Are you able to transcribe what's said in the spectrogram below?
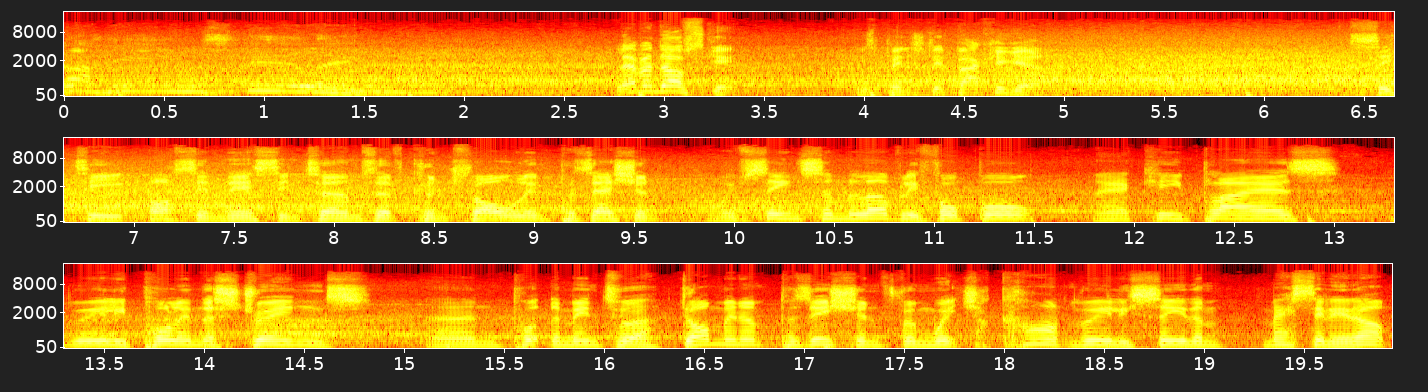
Raheem Sterling. Lewandowski. He's pinched it back again. City bossing this in terms of control controlling possession. We've seen some lovely football. Their key players really pulling the strings and put them into a dominant position from which I can't really see them messing it up.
